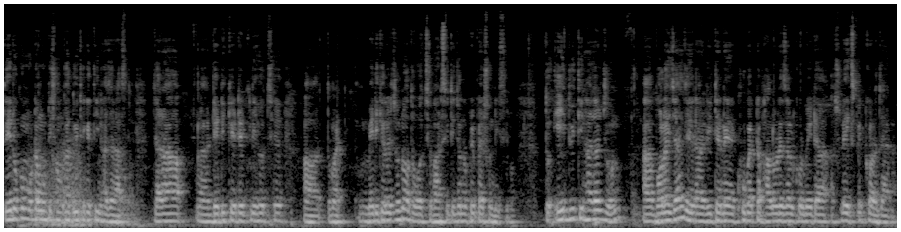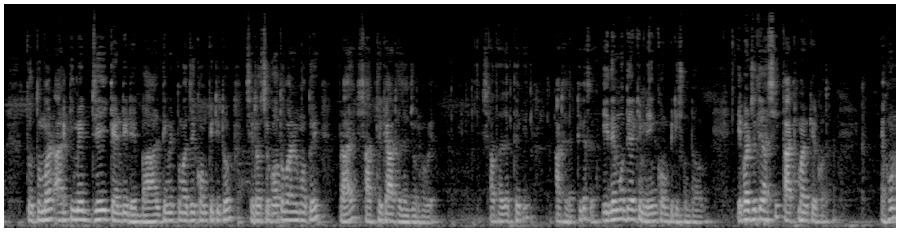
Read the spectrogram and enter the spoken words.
তো এরকম মোটামুটি সংখ্যা দুই থেকে তিন হাজার আছে, যারা ডেডিকেটেডলি হচ্ছে তোমার মেডিকেলের জন্য অথবা হচ্ছে ভার্সিটির জন্য প্রিপারেশন নিয়েছিল। তো এই দুই তিন হাজার জন বলাই যায় যে এরা রিটেনে খুব একটা ভালো রেজাল্ট করবে, এটা আসলে এক্সপেক্ট করা যায় না। তো তোমার আলটিমেট যেই ক্যান্ডিডেট বা আলটিমেট তোমার যে কম্পিটিটর সেটা হচ্ছে গতবারের মতোই প্রায় সাত থেকে আট হাজার জন হবে। সাত হাজার থেকে আট হাজার, ঠিক আছে? এদের মধ্যে আর কি মেইন কম্পিটিশনটা হবে। এবার যদি আসি কাটমার্কের কথা। এখন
